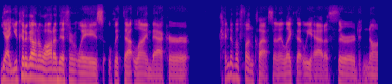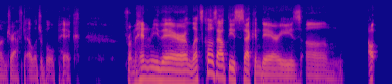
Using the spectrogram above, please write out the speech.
yeah, you could have gone a lot of different ways with that linebacker. Kind of a fun class, and I like that we had a third non-draft eligible pick from Henry there. Let's close out these secondaries. Um, I'll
